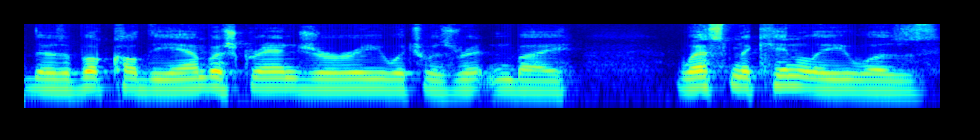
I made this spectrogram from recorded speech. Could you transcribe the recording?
there's a book called The Ambush Grand Jury, which was written by Wes McKinley, was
